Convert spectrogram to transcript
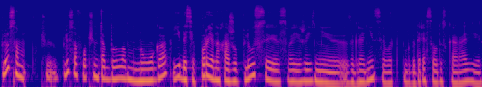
плюсом, в общем, плюсов, в общем-то, было много. И до сих пор я нахожу плюсы своей жизни за границей, вот благодаря Саудовской Аравии.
